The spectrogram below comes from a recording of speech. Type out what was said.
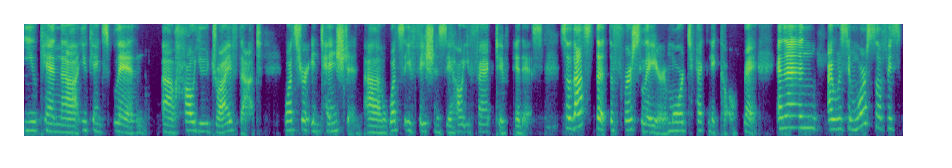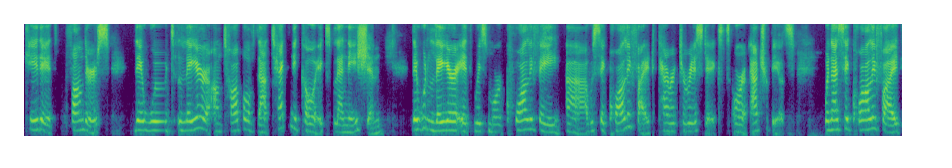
you can uh, you can explain uh, how you drive that. What's your intention? Uh, what's the efficiency? How effective it is? So that's the, the first layer, more technical, right? And then I would say more sophisticated founders, they would layer on top of that technical explanation they would layer it with more qualified, uh, I would say qualified characteristics or attributes. When I say qualified,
